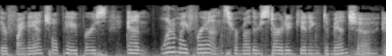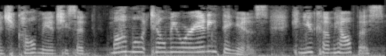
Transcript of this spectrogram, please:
their financial papers. And one of my friends, her mother started getting dementia and she called me and she said, Mom won't tell me where anything is. Can you come help us?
